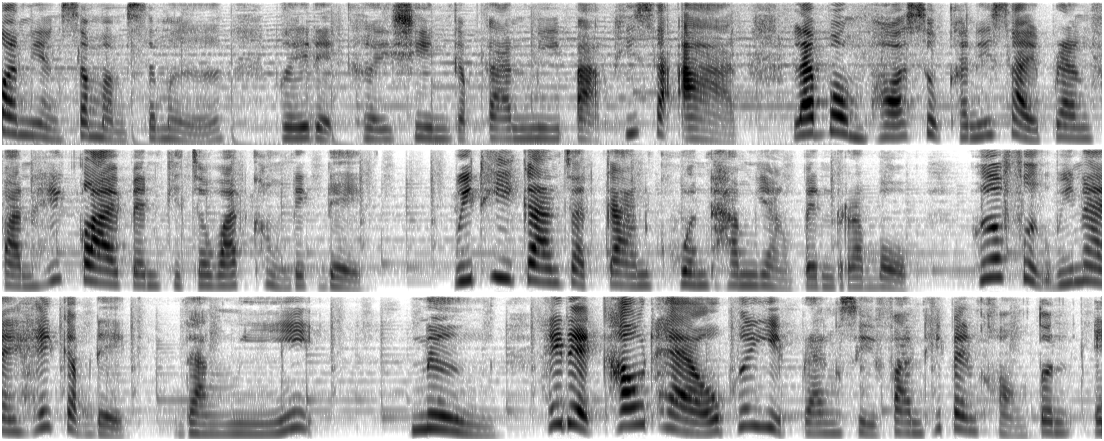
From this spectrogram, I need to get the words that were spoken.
วันอย่างสม่ำเสมอ เพื่อให้เด็กเคยชินกับการมีปากที่สะอาด และบ่มเพาะสุขนิสัยแปรงฟันให้กลายเป็นกิจวัตรของเด็กๆ วิธีการจัดการควรทำอย่างเป็นระบบ เพื่อฝึกวินัยให้กับเด็ก ดังนี้ 1. ให้เด็กเข้าแถวเพื่อหยิบแปรงสีฟันที่เป็นของตนเอ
